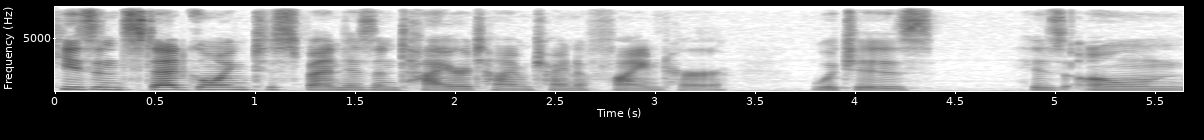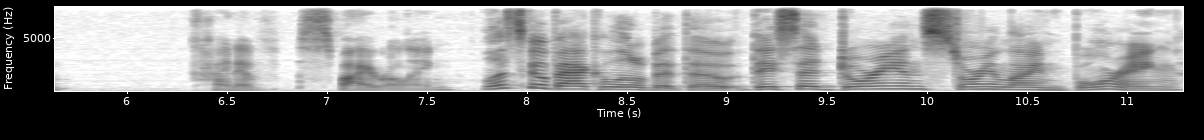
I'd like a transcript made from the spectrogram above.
he's instead going to spend his entire time trying to find her, which is his own kind of spiraling. Let's go back a little bit though. They said Dorian's storyline boring.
